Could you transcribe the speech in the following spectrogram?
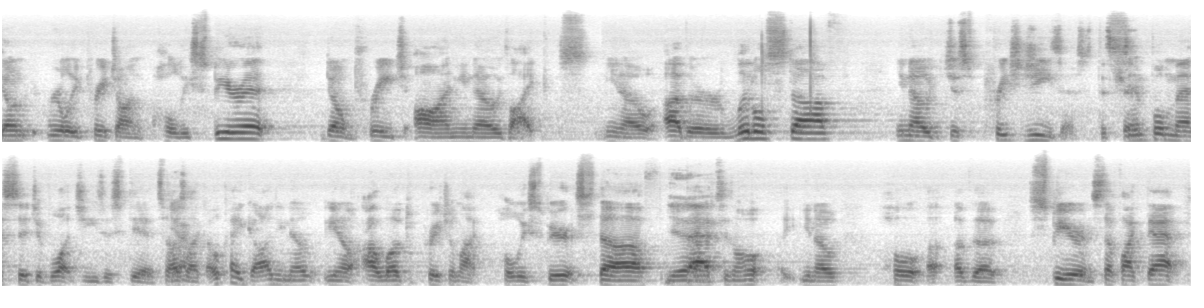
don't really preach on Holy Spirit. Don't preach on, you know, like, you know, other little stuff. You know, just preach Jesus, the Sure. simple message of what Jesus did. So I was like, okay, God, you know, you know, I love to preach on like Holy Spirit stuff, Yeah. baptism, whole- you know, whole uh, of the Spirit and stuff like that.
